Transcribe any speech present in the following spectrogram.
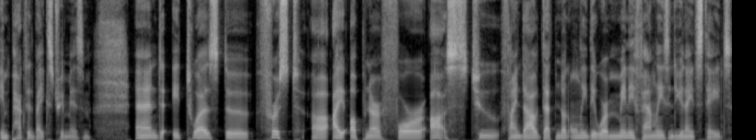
impacted by extremism. And it was the first uh, eye opener for us to find out that not only there were many families in the United States,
